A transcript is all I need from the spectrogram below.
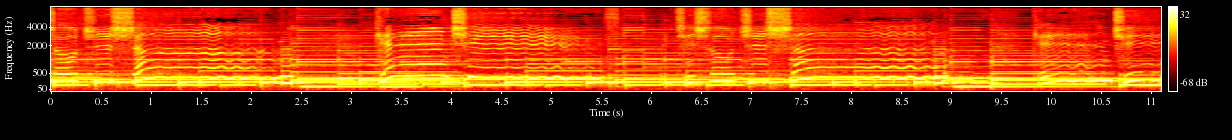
手之声，Can cheers，牵手之声，Can cheers。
